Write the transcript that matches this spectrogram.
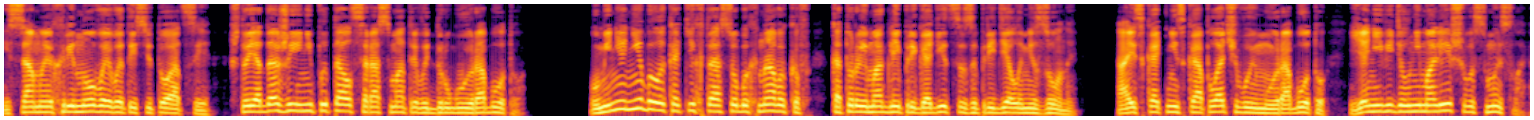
И самое хреновое в этой ситуации, что я даже и не пытался рассматривать другую работу. У меня не было каких-то особых навыков, которые могли пригодиться за пределами зоны а искать низкооплачиваемую работу я не видел ни малейшего смысла.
